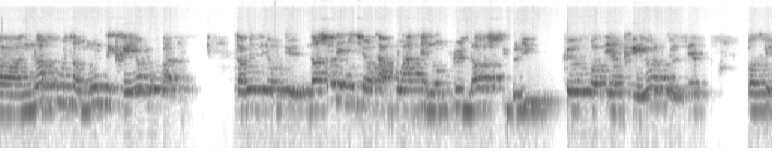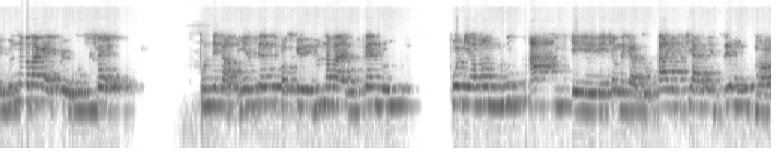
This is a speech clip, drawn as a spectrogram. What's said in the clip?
euh, de nous, c'est créole et Ça veut dire que dans cette émission, ça peut atteindre un plus large public que porter un créole que le fait. Parce que nous n'avons pas que nous faisons pour nous bien faire, c'est parce que nous n'avons nous fait, nous, premièrement, nous, haïtianiser le mouvement.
